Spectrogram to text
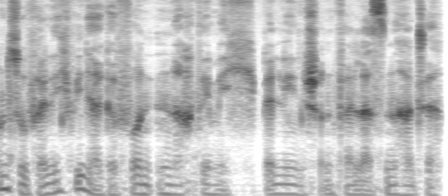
und zufällig wiedergefunden, nachdem ich Berlin schon verlassen hatte.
